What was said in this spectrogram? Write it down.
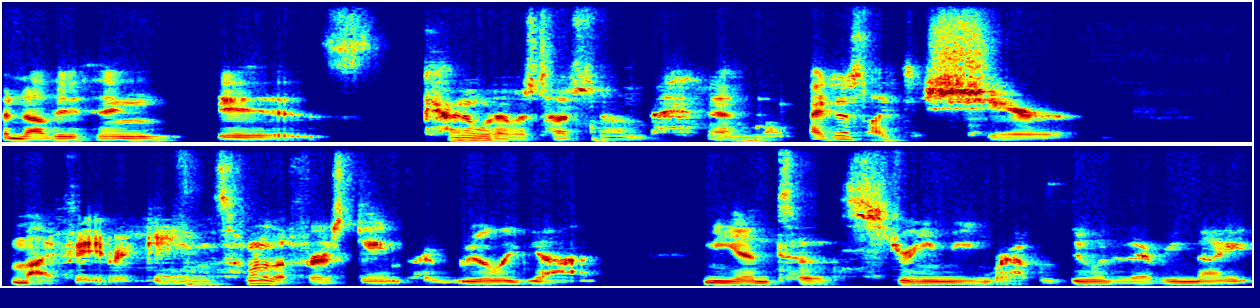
another thing is kind of what I was touching on and like I just like to share my favorite games. One of the first games I really got me into streaming where I was doing it every night.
